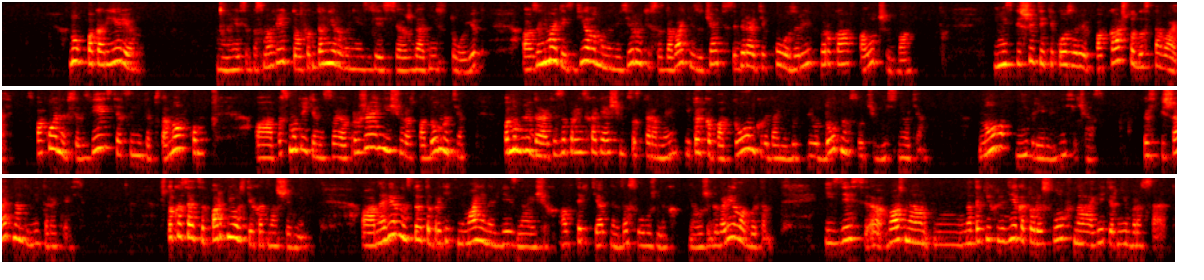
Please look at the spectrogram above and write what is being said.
Ну, по карьере, если посмотреть, то фонтанирование здесь ждать не стоит – а, занимайтесь делом, анализируйте, создавайте, изучайте, собирайте козыри в рукав, а лучше два. И не спешите эти козыри пока что доставать. Спокойно все взвесьте, оцените обстановку, а, посмотрите на свое окружение, еще раз подумайте, понаблюдайте за происходящим со стороны, и только потом, когда-нибудь при удобном случае, объяснете. Но не время, не сейчас. То есть спешать надо, не торопясь. Что касается партнерских отношений – а, Наверное, стоит обратить внимание на людей знающих, авторитетных, заслуженных. Я уже говорила об этом. И здесь э, важно на таких людей, которые слов на ветер не бросают,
